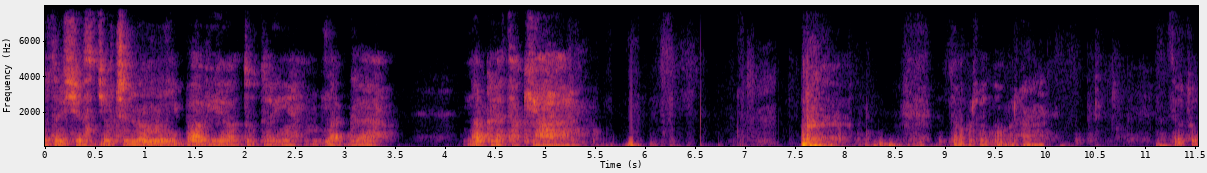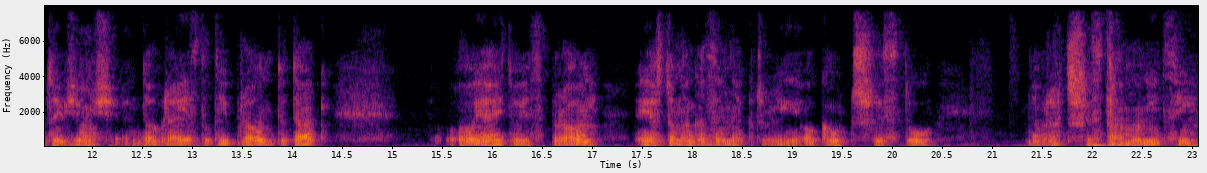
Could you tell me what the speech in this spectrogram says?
Tutaj się z dziewczynami bawi, a tutaj nagle, nagle taki alarm. Dobra, dobra. Co tutaj wziąć? Dobra, jest tutaj broń, to tak. Ojej, tu jest broń. Jest to magazynek, czyli około 300. Dobra, 300 amunicji.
